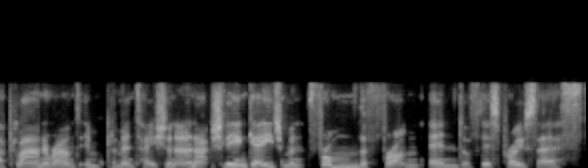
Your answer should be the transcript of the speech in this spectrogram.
a plan around implementation and actually engagement from the front end of this process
